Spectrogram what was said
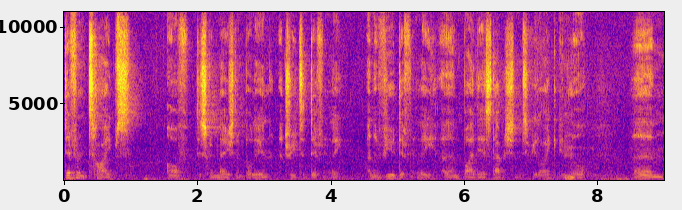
different types of discrimination and bullying are treated differently and are viewed differently um, by the establishment, if you like, in Mm. law. Um,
